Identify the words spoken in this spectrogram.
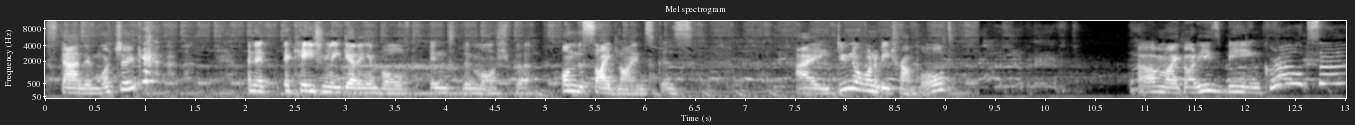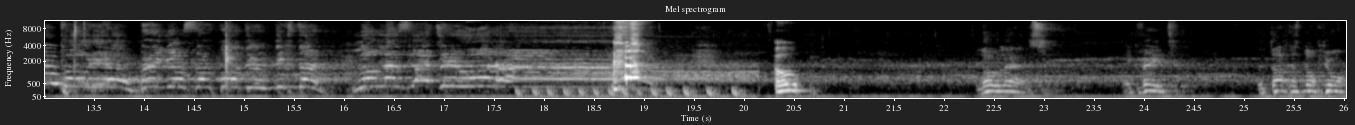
standing watching. and occasionally getting involved into the mosh, but on the sidelines, because I do not want to be trampled. Oh my god, he's being crowd surfed. oh. Lowlands, ik weet, de dag is nog jong.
